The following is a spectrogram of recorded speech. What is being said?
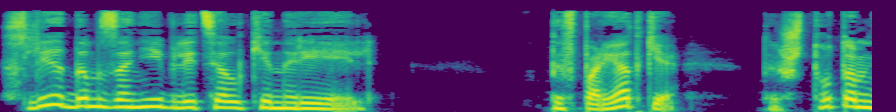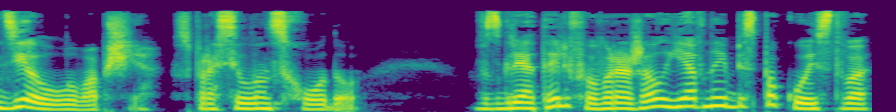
следом за ней влетел Кенриэль. «Ты в порядке? Ты что там делала вообще?» — спросил он сходу. Взгляд эльфа выражал явное беспокойство.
